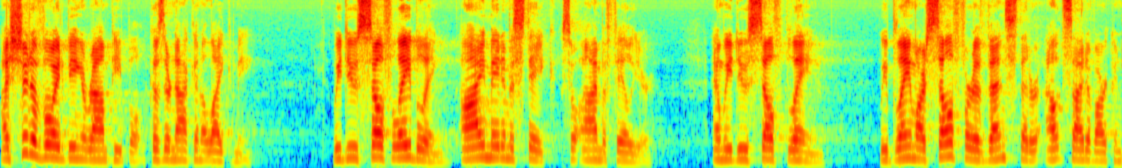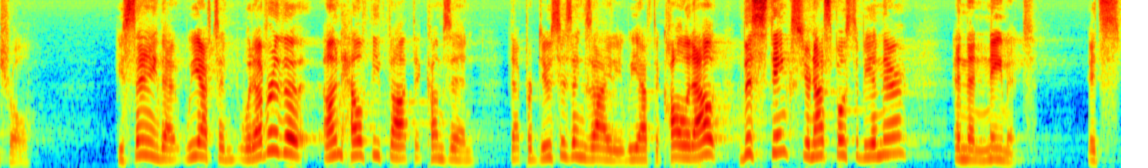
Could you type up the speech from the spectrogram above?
I should avoid being around people because they're not going to like me. We do self labeling. I made a mistake, so I'm a failure. And we do self blame. We blame ourselves for events that are outside of our control. He's saying that we have to, whatever the unhealthy thought that comes in that produces anxiety, we have to call it out. This stinks. You're not supposed to be in there and then name it. It's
